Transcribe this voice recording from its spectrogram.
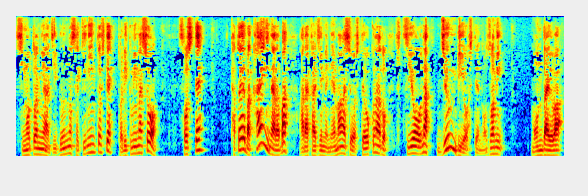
仕事には自分の責任として取り組みましょう。そして、例えば会議ならば、あらかじめ根回しをしておくなど、必要な準備をして臨み、問題は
